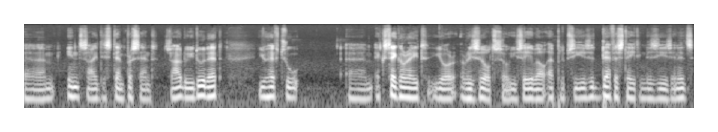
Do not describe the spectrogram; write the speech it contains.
um, inside this 10% so how do you do that? You have to um, exaggerate your results. So you say well epilepsy is a devastating disease and it's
